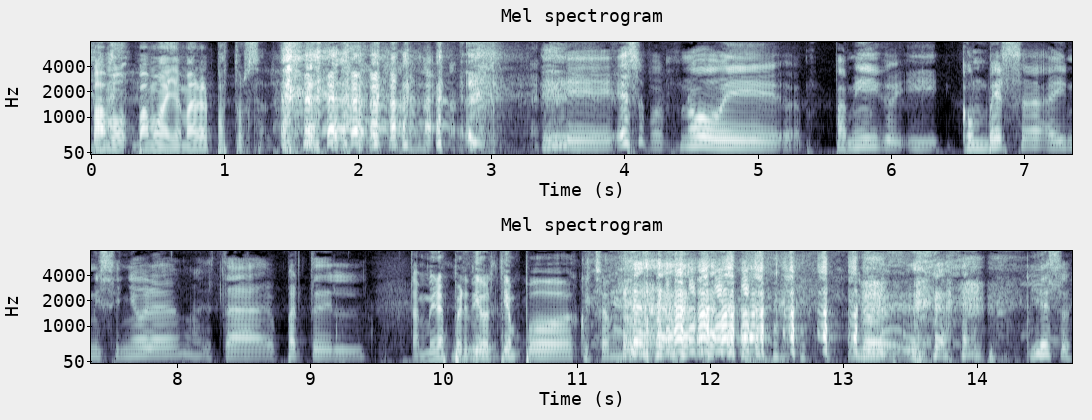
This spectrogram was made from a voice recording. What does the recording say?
vamos, vamos a llamar al pastor Sala. Eh, eso, pues, no, para mí, y conversa ahí mi señora, está parte del... ¿También has perdido el tiempo escuchando? no, y eso.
